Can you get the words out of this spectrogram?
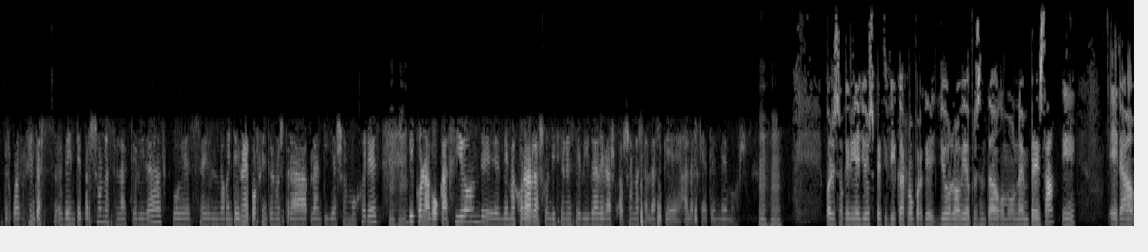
entre 420 personas en la actualidad, pues el 99% de nuestra plantilla son mujeres y con la vocación de mejorar las condiciones de vida de las personas a las que, a las que atendemos. Por eso quería yo especificarlo, porque yo lo había presentado como una empresa y era,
